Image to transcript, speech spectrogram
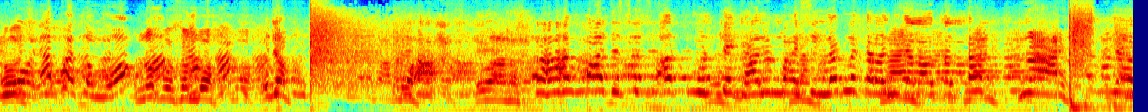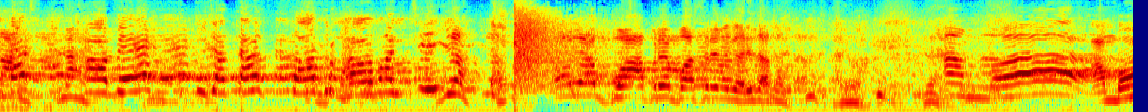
मला फसवो नको संभो. आज माझ्याशी सात मुंडे घालून माझ्याशी लग्न करायला गेला होता. ना अबे तुझ्या त्या सात भावांची. अरे बाप रे बस रे मी घरी जातो. आंबा. आंबा?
